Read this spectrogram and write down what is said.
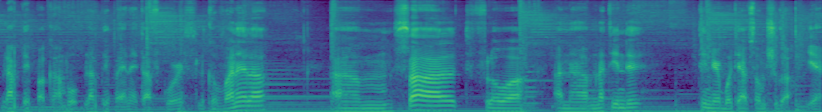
black pepper, can put black pepper in it of course. Little vanilla, um salt, flour, and um nothing there thing there but you have some sugar. Yeah.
